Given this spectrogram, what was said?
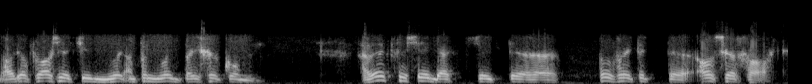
Nou die operasie het sy nooit amper nooit bygekom. Hulle het gesê dat sy het uh, probeer dit uh, alser gehad.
